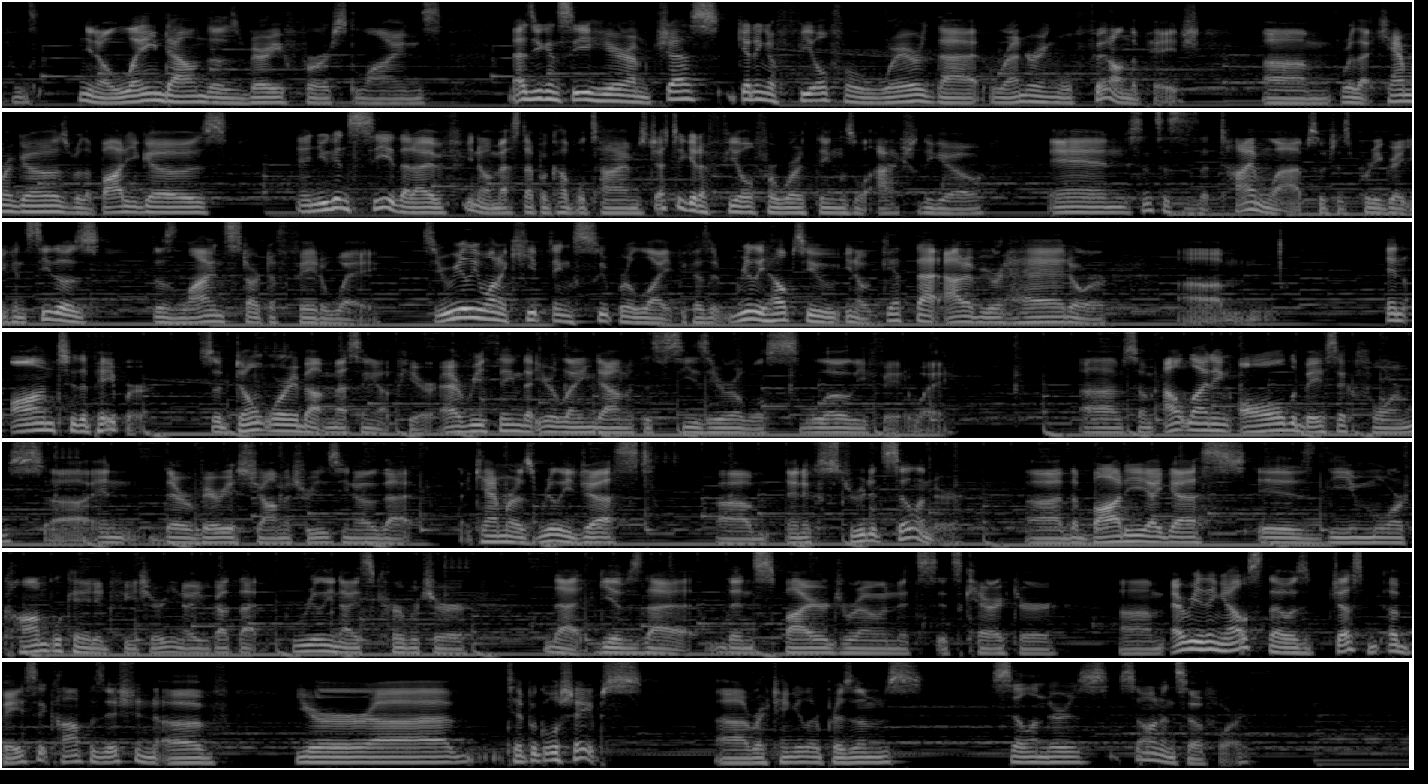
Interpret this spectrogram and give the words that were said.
you know, laying down those very first lines. As you can see here, I'm just getting a feel for where that rendering will fit on the page, um, where that camera goes, where the body goes. And you can see that I've, you know, messed up a couple times just to get a feel for where things will actually go. And since this is a time lapse, which is pretty great, you can see those those lines start to fade away. So you really want to keep things super light because it really helps you, you know, get that out of your head or um, and onto the paper. So don't worry about messing up here. Everything that you're laying down with the C0 will slowly fade away. Um, so I'm outlining all the basic forms uh, in their various geometries. You know that the camera is really just um, an extruded cylinder. Uh, the body, I guess, is the more complicated feature. You know, you've got that really nice curvature that gives that the Inspire drone its its character. Um, everything else, though, is just a basic composition of your uh, typical shapes, uh, rectangular prisms, cylinders, so on and so forth.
